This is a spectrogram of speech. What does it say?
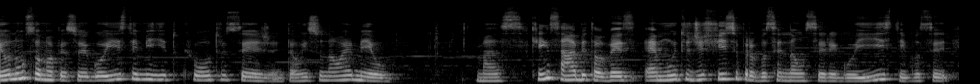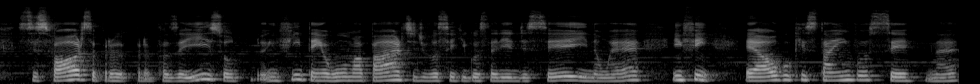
eu não sou uma pessoa egoísta e me irrito que o outro seja, então isso não é meu. Mas quem sabe, talvez é muito difícil para você não ser egoísta e você se esforça para fazer isso, ou enfim, tem alguma parte de você que gostaria de ser e não é. Enfim, é algo que está em você, né?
